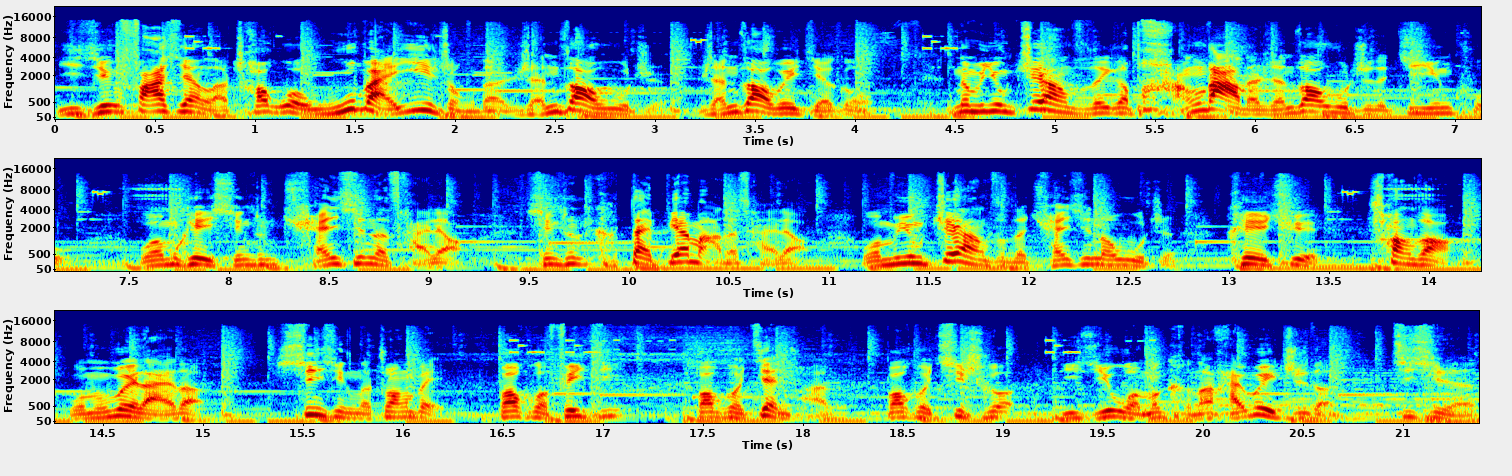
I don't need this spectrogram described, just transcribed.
已经发现了超过五百亿种的人造物质、人造微结构。那么用这样子的一个庞大的人造物质的基因库，我们可以形成全新的材料，形成可带编码的材料。我们用这样子的全新的物质，可以去创造我们未来的新型的装备，包括飞机、包括舰船、包括汽车，以及我们可能还未知的机器人。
